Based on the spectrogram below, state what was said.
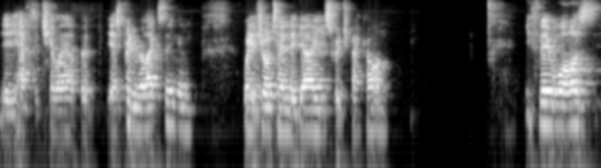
yeah, you have to chill out. But yeah, it's pretty relaxing. And when it's your turn to go, you switch back on. If there was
